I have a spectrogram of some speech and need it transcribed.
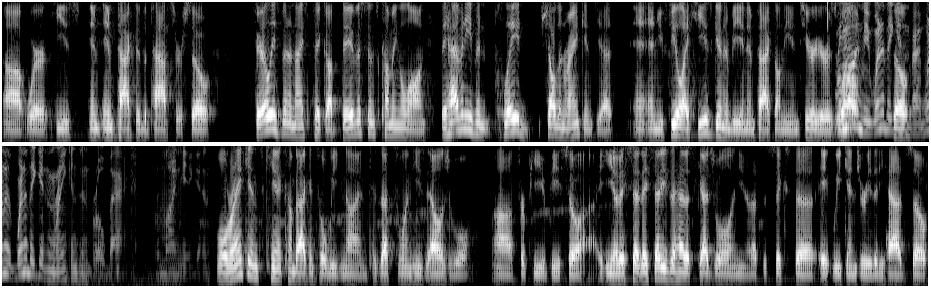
uh, where he's in, impacted the passer. So Fairley's been a nice pickup. Davison's coming along. They haven't even played Sheldon Rankins yet, and, and you feel like he's going to be an impact on the interior as well. remind me when are they So- getting back when are, when are they getting rankins and Breaux back remind me again Well, Rankins can't come back until week nine because that's when he's eligible uh, for PUP. So uh, you know they said they said he's ahead of schedule, and you know that's a six to eight week injury that he had. So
